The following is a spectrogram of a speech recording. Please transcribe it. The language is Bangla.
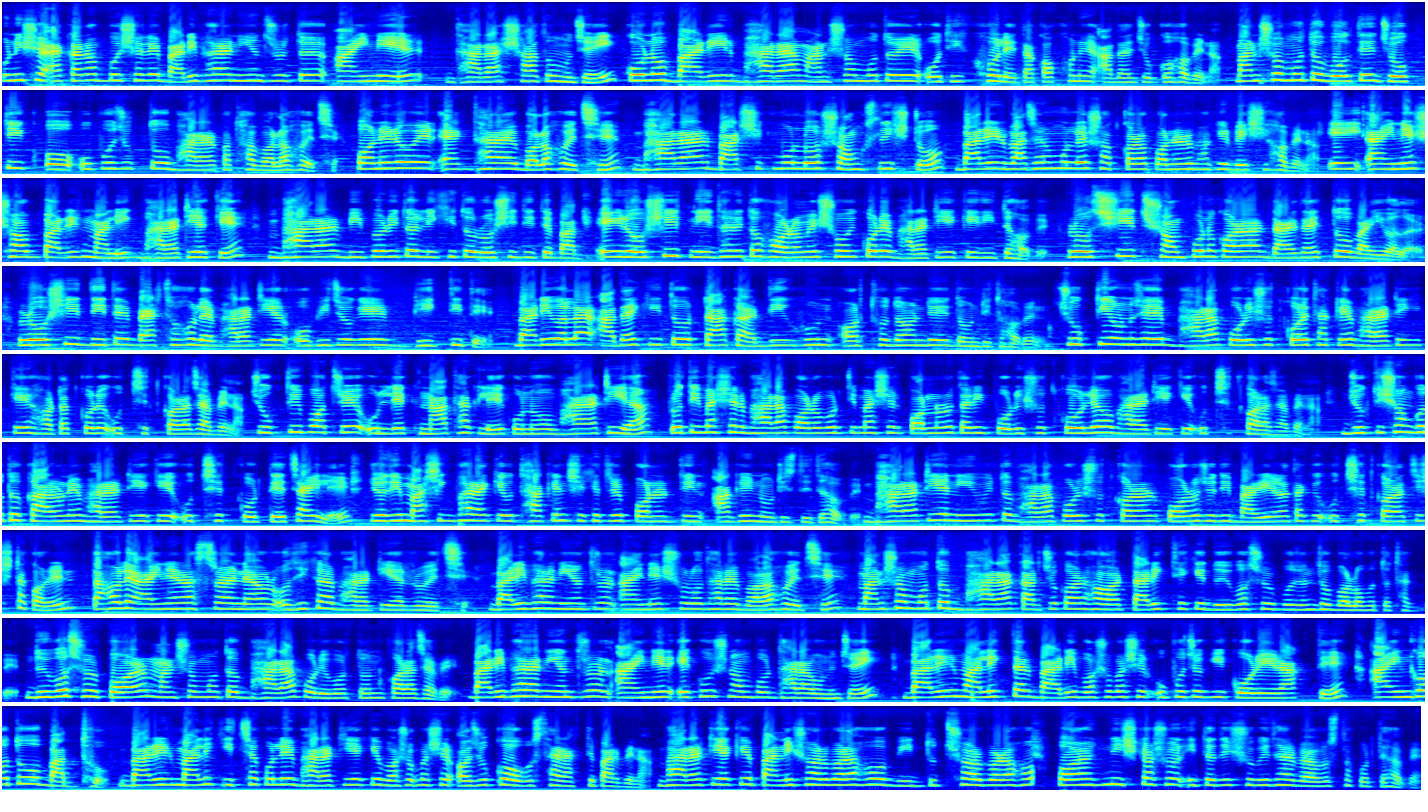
উনিশশো একানব্বই সালে বাড়ি ভাড়া নিয়ন্ত্রিত আইনের ধারা সাত অনুযায়ী কোনো বাড়ির ভাড়া মানসম্মত এর অধিক হলে তা কখনোই আদায়যোগ্য হবে না। মানসম্মত বলতে যৌক্তিক ও উপযুক্ত ভাড়ার কথা বলা হয়েছে। পনেরো এর এক ধারায় বলা হয়েছে, ভাড়ার বার্ষিক মূল্য সংশ্লিষ্ট বাড়ির বাজার মূল্যের শতকরা পনেরো ভাগের বেশি হবে না। এই আইনে সব বাড়ির মালিক ভাড়াটিয়াকে ভাড়ার বিপরীত লিখিত রসিদ দিতে বাধ্য। এই রসিদ নির্ধারিত ফরমে সই করে ভাড়াটিয়াকে দিতে হবে। রসিদ সম্পূর্ণ করার দায় দায়িত্ব বাড়িওয়ালার। রসিদ দিতে ব্যর্থ হলে ভাড়াটিয়ার অভিযোগের ভিত্তিতে বাড়িওয়ালার আদায়কৃত টাকার দ্বিগুণ অর্থদণ্ডে দণ্ডিত হবেন। চুক্তি অনুযায়ী ভাড়া পরিশোধ করে থাকলে ভাড়াটিকে হঠাৎ করে উচ্ছেদ করা যাবে না। চুক্তিপত্রে উল্লেখ না থাকলে কোনো ভাড়াটিয়া প্রতি মাসের ভাড়া পরবর্তী মাসের পনেরো তারিখ পরিশোধ করলেও ভাড়াটিয়াকে উচ্ছেদ করা যাবে না। যুক্তিসঙ্গত কারণে ভাড়াটিয়াকে উচ্ছেদ করতে চাইলে যদি মাসিক ভাড়া কেউ থাকেন, সেক্ষেত্রে পনেরো দিন আগেই নোটিশ দিতে হবে। ভাড়াটিয়া নিয়মিত ভাড়া পরিশোধ করার পরও যদি বাড়িওয়ালা তাকে উচ্ছেদ করার চেষ্টা করেন, তাহলে আইনের আশ্রয় নেওয়ার অধিকার ভাড়াটিয়ার রয়েছে। বাড়ি ভাড়া নিয়ন্ত্রণ আইনের ষোলো ধারায় বলা হয়েছে, মানসম্মত ভাড়া কার্যকর হওয়ার তারিখ থেকে দুই বছর পর্যন্ত বলবৎ থাকবে। দুই বছর পর মানসম্মত ভাড়া পরিবর্তন করা যাবে। বাড়ি ভাড়া নিয়ন্ত্রণ আইনের একুশ নম্বর ধারা অনুযায়ী, বাড়ির মালিক তার বাড়ি বসবাসের উপযোগী করে রাখতে আইনগত বাধ্য। বাড়ির মালিক ইচ্ছা করলে ভাড়াটিয়াকে বসবাসের অযোগ্য অবস্থায় রাখতে পারবে না। ভাড়াটিয়াকে পানি সরবরাহ, বিদ্যুৎ সরবরাহ পয় নিষ্কাশন ইত্যাদি সুবিধার ব্যবস্থা করতে হবে।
